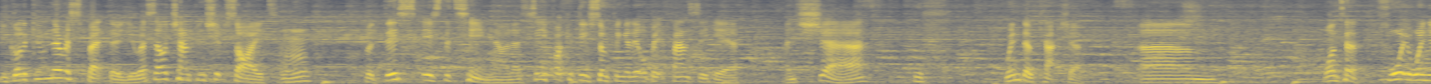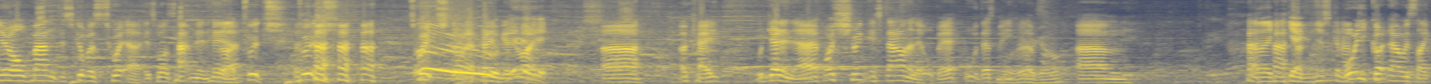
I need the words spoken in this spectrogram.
you've got to give them their respect. They're USL Championship side. Mm-hmm. But this is the team now. Let's see if I can do something a little bit fancy here and share. Oof, window catcher. Um, one to 41 year old man discovers Twitter. It's what's happening here. uh, Twitch, Twitch. Twitch. Oh, sorry, I couldn't get it right. Uh, okay, we're getting there. If I shrink this down a little bit. Oh, that's me. there we go. Um, Uh, yeah, you're just gonna. what you've got now is like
